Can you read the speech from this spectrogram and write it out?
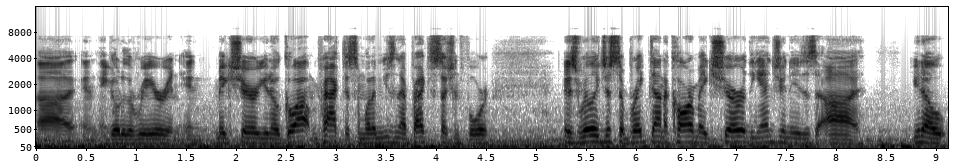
uh, and, and, go to the rear and, and make sure, you know, go out and practice. And what I'm using that practice session for is really just to break down a car, make sure the engine is, uh, you know,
